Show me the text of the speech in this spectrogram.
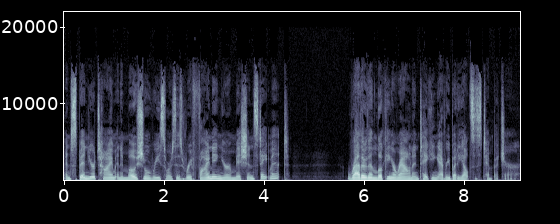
and spend your time and emotional resources refining your mission statement rather than looking around and taking everybody else's temperature.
